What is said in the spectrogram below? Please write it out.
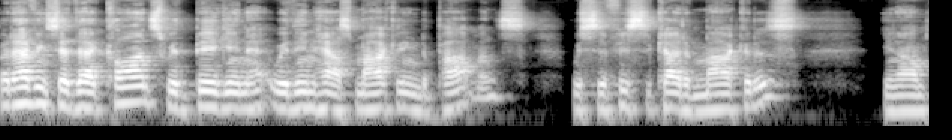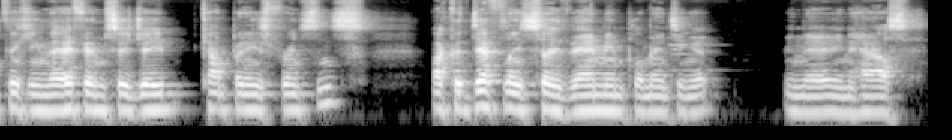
But having said that, clients with big in with in-house marketing departments, with sophisticated marketers, you know, I'm thinking the FMCG companies, for instance, I could definitely see them implementing it in their in-house.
